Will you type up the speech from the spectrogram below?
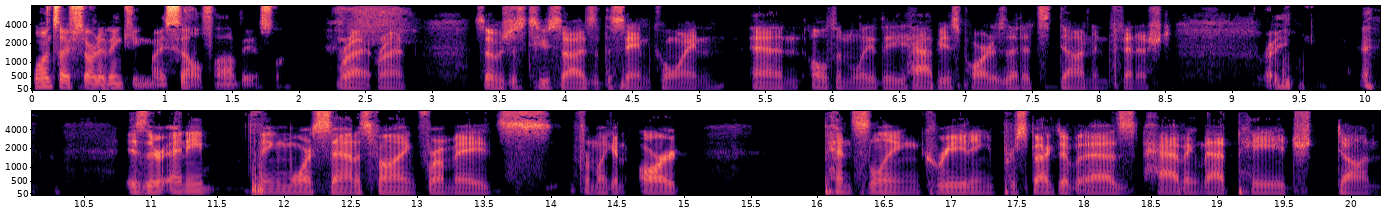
Once I started inking myself, obviously. Right, right. So it was just two sides of the same coin, and ultimately the happiest part is that it's done and finished. Right. is there anything more satisfying from a from like an art penciling creating perspective as having that page done?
